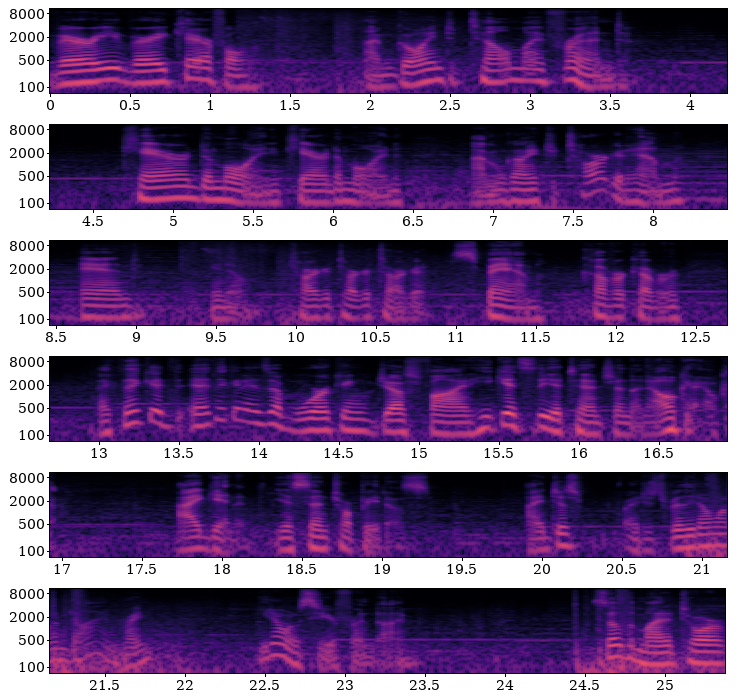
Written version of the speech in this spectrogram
Very, very careful. I'm going to tell my friend, Care Des Moines, Care Des Moines, I'm going to target him and, you know, target, target, target, spam, cover, cover. I think it I think it ends up working just fine. He gets the attention then okay, okay. I get it. You send torpedoes. I just I just really don't want him dying, right? You don't want to see your friend die. So the Minotaur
